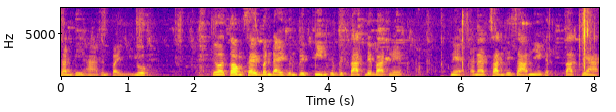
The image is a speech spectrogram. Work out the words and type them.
สั้นที่หาขึ้นไปอยู่เดี๋ยวต้องใส่บันไดขึ้นไปปีนขึ้นไปตัดได้บัดเนี่ยเนี่ยขนาดสั้นที่สามนี้ก็ตัดยาก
